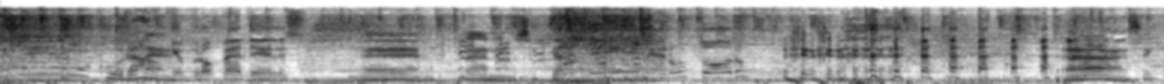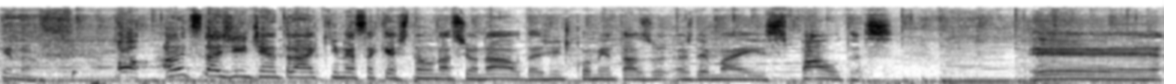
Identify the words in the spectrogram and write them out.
mas aí é loucura, Não, né? Quebrou o pé deles. É, não, não, esse aqui Também era um touro. Ah, esse aqui não. Ó, antes da gente entrar aqui nessa questão nacional, da gente comentar as, as demais pautas, é,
